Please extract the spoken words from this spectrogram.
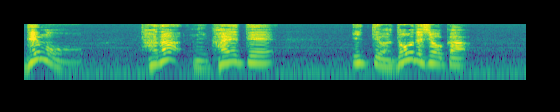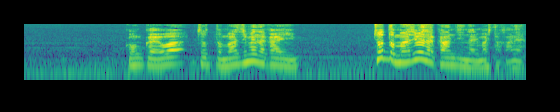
デモをただに変えていってはどうでしょうか今回はちょっと真面目な回、ちょっと真面目な感じになりましたかね。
